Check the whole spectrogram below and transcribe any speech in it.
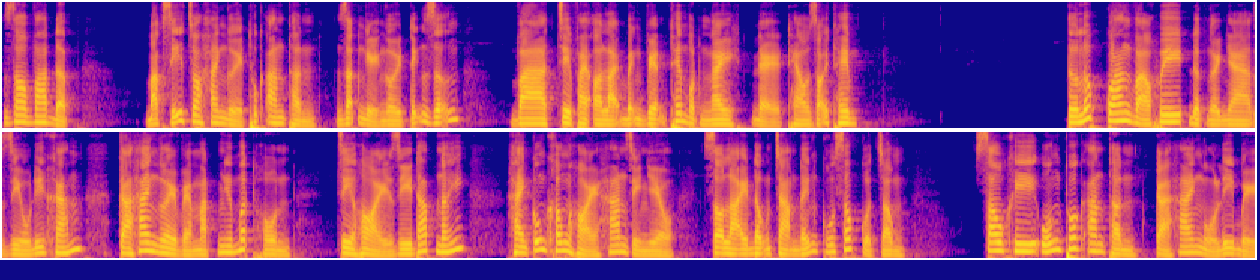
do va đập. Bác sĩ cho hai người thuốc an thần, dặn nghỉ ngơi tĩnh dưỡng, và chỉ phải ở lại bệnh viện thêm một ngày để theo dõi thêm. Từ lúc Quang và Huy được người nhà dìu đi khám, cả hai người vẻ mặt như mất hồn, chỉ hỏi gì đáp nấy, Hạnh cũng không hỏi han gì nhiều, sợ lại động chạm đến cú sốc của chồng. Sau khi uống thuốc an thần, cả hai ngủ ly bỉ.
